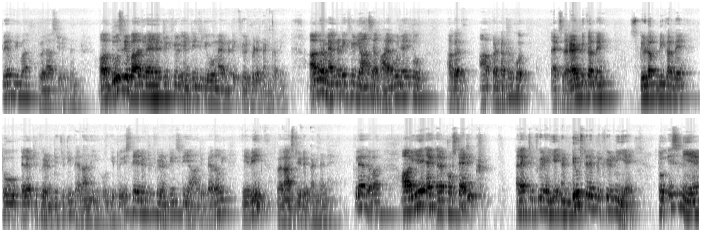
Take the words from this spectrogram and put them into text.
क्लियर हुई बात? वेलासिटी डिपेंडेंट और दूसरी बात जो है इलेक्ट्रिक फ़ील्ड इंटेंसिटी वो मैग्नेटिक फ़ील्ड पे डिपेंड कर रही है। अगर मैग्नेटिक फ़ील्ड यहाँ से गायब हो जाए तो अगर आप कंडक्टर को एक्सलरेट भी कर दें स्पीड अप भी कर दें तो इलेक्ट्रिक फ़ील्ड इंटेंसिटी पैदा नहीं होगी। तो इसलिए इलेक्ट्रिक फ़ील्ड इंटेंसिटी यहाँ जो पैदा हुई, ये भी वेलासिटी डिपेंडेंट है। क्लियर है बात? और ये एक इलेक्ट्रोस्टैटिक इलेक्ट्रिक फ़ील्ड है, ये इंड्यूस्ड इलेक्ट्रिक फ़ील्ड नहीं है। तो इसलिए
